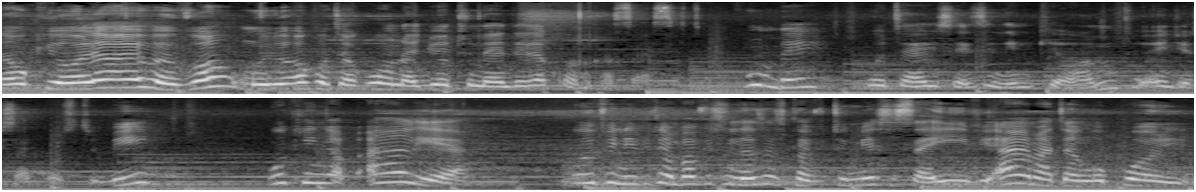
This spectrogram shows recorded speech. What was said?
na ukiolewa hivyo hivyo, mwili wako utakuwa unajua tunaendelea kuamka saa kumbe wewe tayari saizi ni mke wa mtu and you're supposed to be waking up earlier. Hivi ni vitu ambavyo tunaweza tukavitumia sasa hivi. Haya matango pori,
